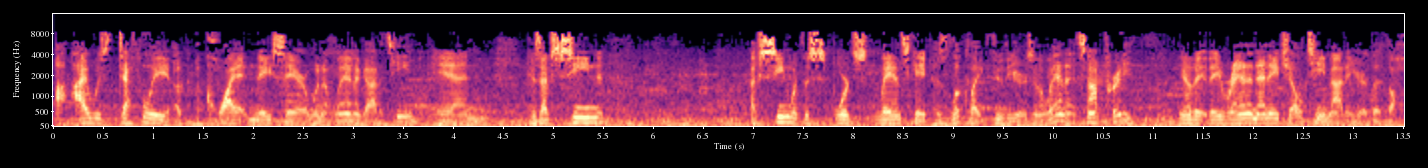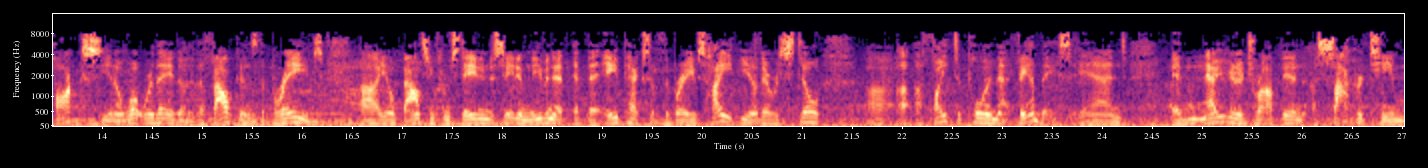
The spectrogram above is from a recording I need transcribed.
I, I was definitely a, a quiet naysayer when Atlanta got a team, and because I've seen I've seen what the sports landscape has looked like through the years in Atlanta. It's not pretty. You know, they, they ran an NHL team out of here. The, the Hawks, you know, what were they? The, the Falcons, the Braves, uh, you know, bouncing from stadium to stadium. And even at, at the apex of the Braves' height, you know, there was still uh, a, a fight to pull in that fan base. And, and now you're going to drop in a soccer team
